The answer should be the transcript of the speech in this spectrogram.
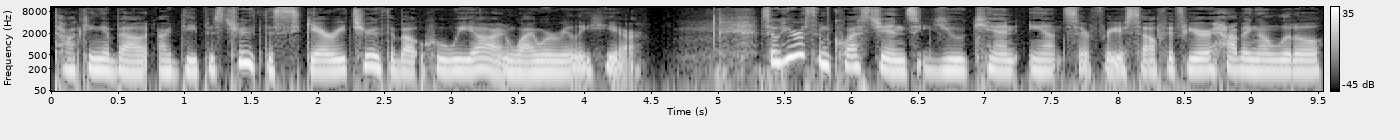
talking about our deepest truth, the scary truth about who we are and why we're really here. So, here are some questions you can answer for yourself if you're having a little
